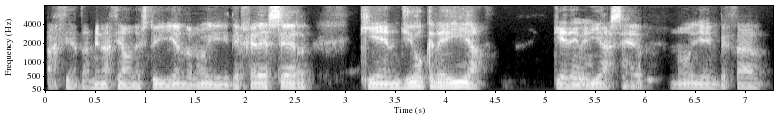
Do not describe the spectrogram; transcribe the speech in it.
Hacia, también hacia dónde estoy yendo, ¿no? Y dejé de ser quien yo creía que mm. debería ser, ¿no? Y empezar,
